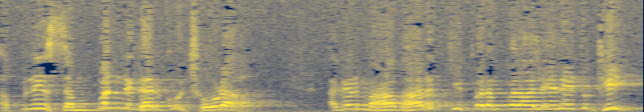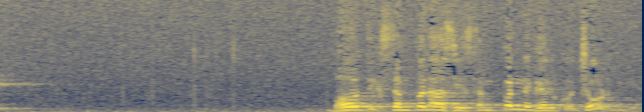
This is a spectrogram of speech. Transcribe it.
अपने संपन्न घर को छोड़ा। अगर महाभारत की परंपरा ले ले तो ठीक। भौतिक संपदा से संपन्न घर को छोड़ दिया।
